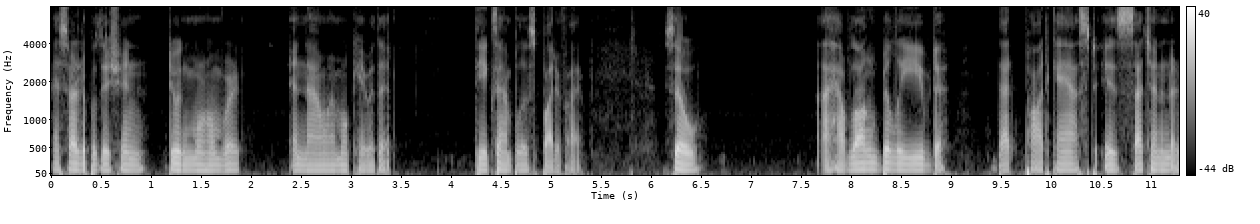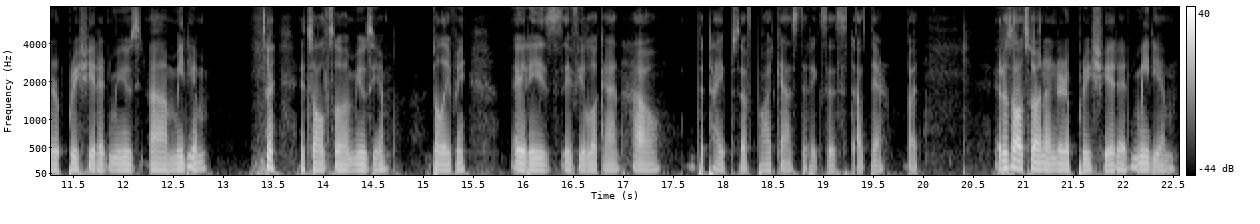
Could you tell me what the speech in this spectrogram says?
I started a position doing more homework, and now I'm okay with it. The example is Spotify. So, I have long believed that podcast is such an underappreciated muse- uh, medium. it's also a museum, believe me. It is if you look at how the types of podcasts that exist out there, but it is also an underappreciated medium.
